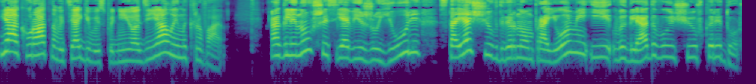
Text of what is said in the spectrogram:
Я аккуратно вытягиваю из-под нее одеяло и накрываю. Оглянувшись, я вижу Юри, стоящую в дверном проеме и выглядывающую в коридор.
